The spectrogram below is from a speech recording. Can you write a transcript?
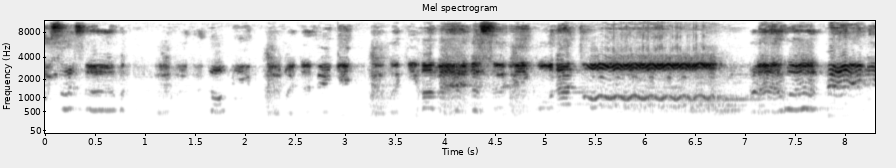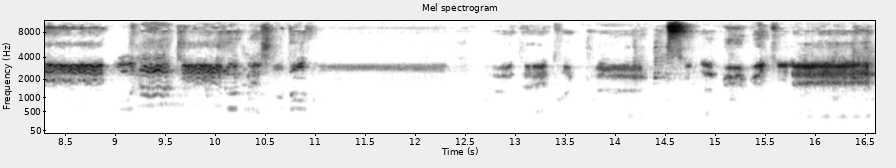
douces heures, heureux de dormir, heureux de veiller, heureux qui ramène celui qu'on attend, heureux béni, qu'on a-t-il le méchant enfant? Peut-être que si ne m'eût mutilé,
